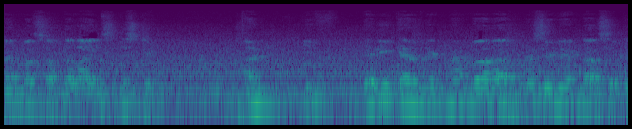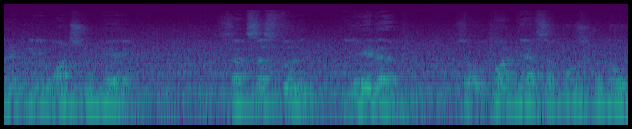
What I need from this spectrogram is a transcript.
members of the Lions district. And if any cabinet member or president or secretary wants to be a successful leader, so what they are supposed to do,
